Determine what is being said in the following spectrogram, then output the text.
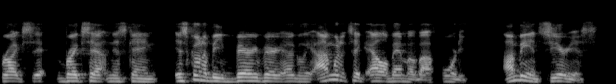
breaks breaks out in this game. It's going to be very, very ugly. I'm going to take Alabama by 40. I'm being serious.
